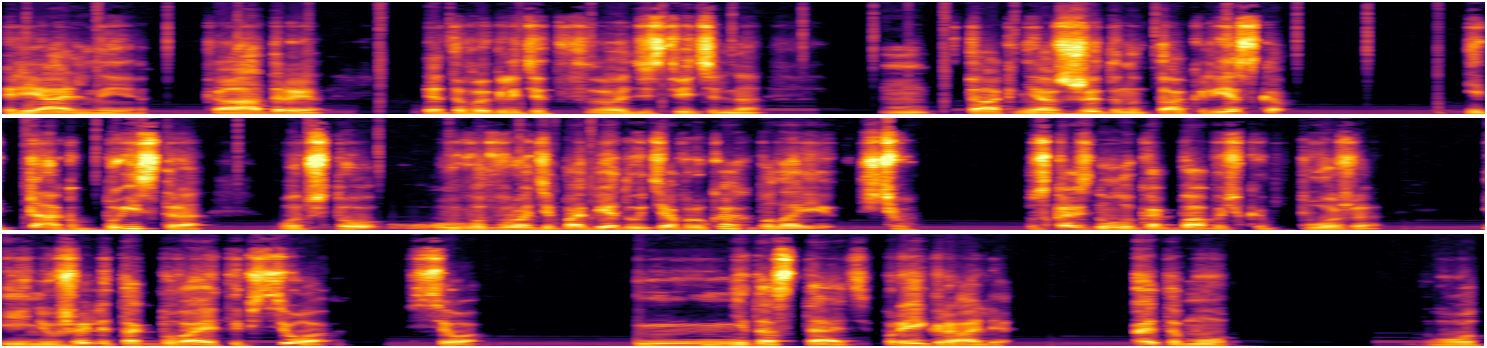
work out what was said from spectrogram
реальные кадры, это выглядит э, действительно так неожиданно, так резко и так быстро, вот что у, вот вроде победа у тебя в руках была и чу, ускользнула как бабочка, боже. И неужели так бывает? И все, все, не достать, проиграли. Поэтому вот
